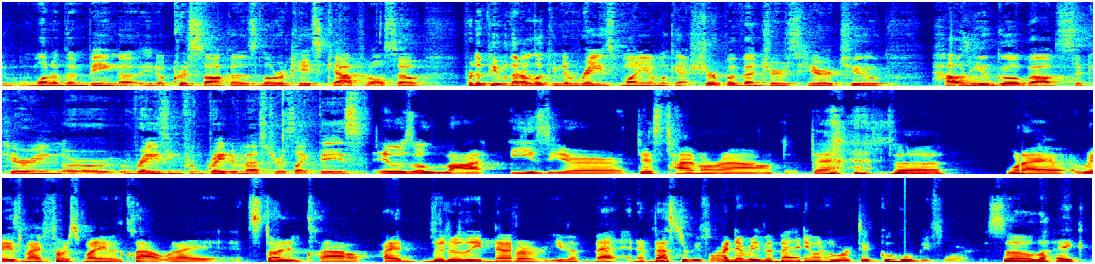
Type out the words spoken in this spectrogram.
one of them being, uh, you know, Chris Sacca's lowercase capital. So for the people that are looking to raise money, I'm looking at Sherpa Ventures here too. How do you go about securing or raising from great investors like these? It was a lot easier this time around than the when I raised my first money with Klout. When I started Klout, I literally never even met an investor before. I never even met anyone who worked at Google before. So like,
